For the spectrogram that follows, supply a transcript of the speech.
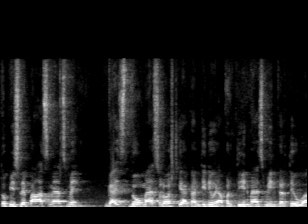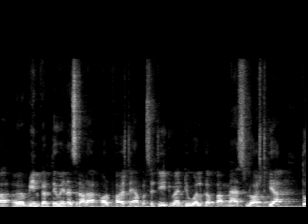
तो पिछले पाँच मैच में गाइस दो मैच लॉस्ट किया कंटिन्यू यहाँ पर तीन मैच विन करते हुआ विन करते हुए नज़र आ रहा, और फ़र्स्ट यहाँ पर से टी ट्वेंटी वर्ल्ड कप का मैच लॉस्ट किया। तो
